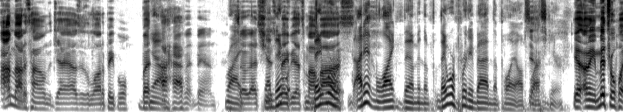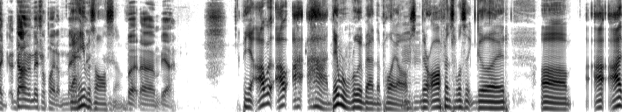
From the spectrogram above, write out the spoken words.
I'm not as high on the Jazz as a lot of people, but Yeah. I haven't been. Right. So that's Yeah, just maybe were- that's my they bias. were. I didn't like them in the. They were pretty bad in the playoffs Yeah. last year. yeah, I mean Mitchell played. Donovan Mitchell played amazing. Yeah, he was awesome. But um, yeah, But yeah, I would. I, I, ah, they were really bad in the playoffs. Mhm. Their offense wasn't good. Um, I, I,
